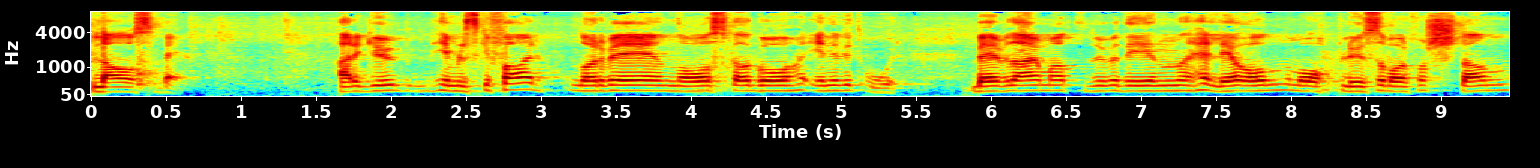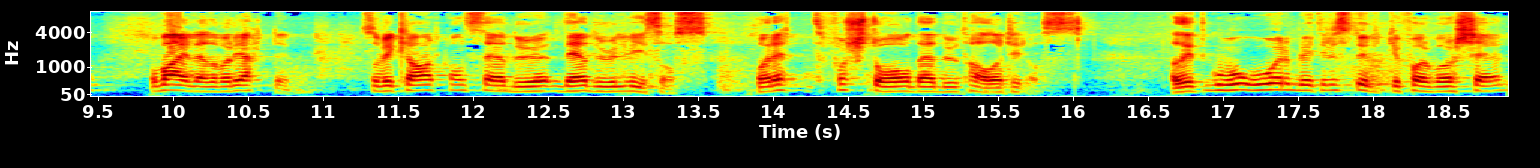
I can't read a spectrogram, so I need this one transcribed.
La oss be. Herre Gud, himmelske Far, når vi nå skal gå inn i ditt ord, ber vi deg om at du ved din hellige ånd må opplyse vår forstand og veilede våre hjerter, så vi klart kan se det du vil vise oss, og rett forstå det du taler til oss. La ditt gode ord bli til styrke for vår sjel,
